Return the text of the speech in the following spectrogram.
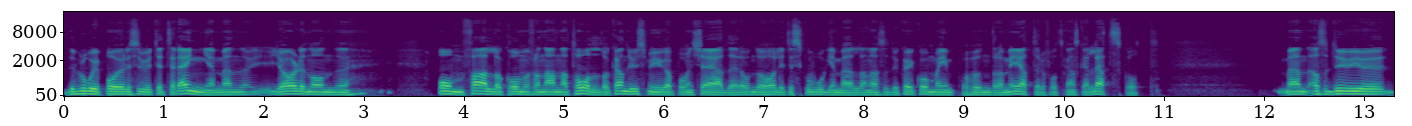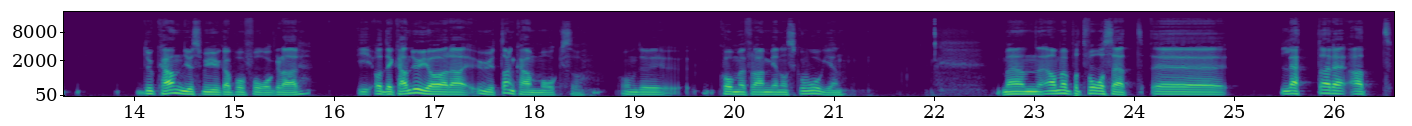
det beror ju på hur det ser ut i terrängen, men gör det någon omfall och kommer från annat håll, då kan du smyga på en tjäder om du har lite skog emellan. Alltså du kan ju komma in på 100 meter och få ett ganska lätt skott. Men alltså du, ju, du kan ju smyga på fåglar, i, och det kan du göra utan kam också, om du kommer fram genom skogen. Men, ja, men på två sätt. Eh, lättare att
